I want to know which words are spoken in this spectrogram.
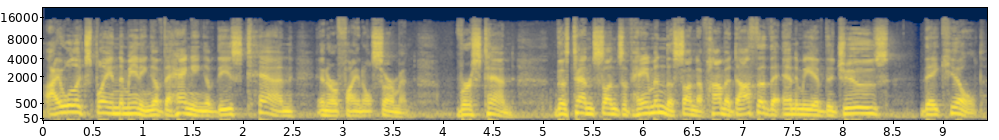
I will explain the meaning of the hanging of these ten in our final sermon. Verse 10 The ten sons of Haman, the son of Hammedatha, the enemy of the Jews, they killed.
